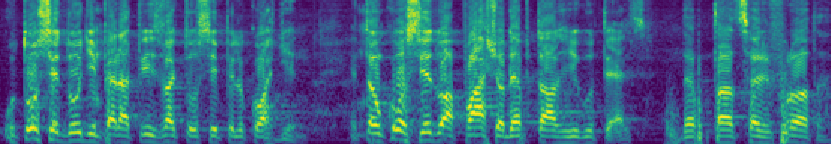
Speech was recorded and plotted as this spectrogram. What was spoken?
O torcedor de Imperatriz vai torcer pelo Cordino. Então, concedo a parte ao deputado Rigo Teles. Deputado Sérgio Frota,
